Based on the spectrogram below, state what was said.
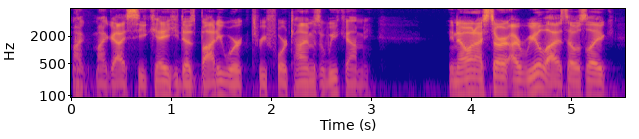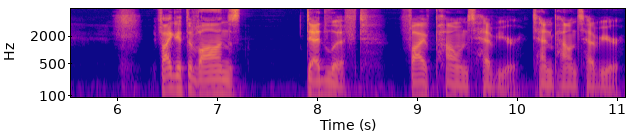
My my guy CK, he does body work three four times a week on me. You know, and I start I realized I was like, if I get Davone's deadlift five pounds heavier, 10 pounds heavier,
